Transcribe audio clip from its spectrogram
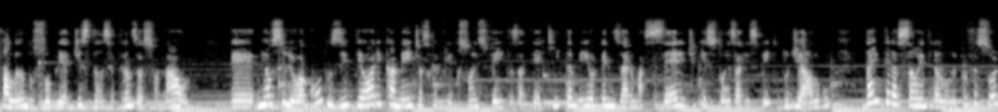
falando sobre a distância transacional, é, me auxiliou a conduzir teoricamente as reflexões feitas até aqui e também organizar uma série de questões a respeito do diálogo, da interação entre aluno e professor,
